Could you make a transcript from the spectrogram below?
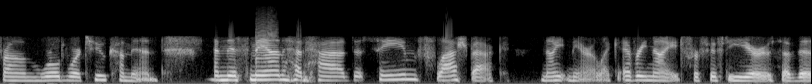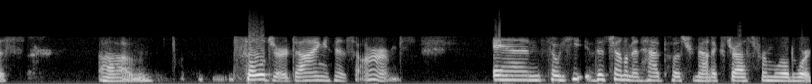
from World War II come in. And this man had had the same flashback nightmare, like every night for 50 years, of this um, soldier dying in his arms. And so he, this gentleman had post traumatic stress from World War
